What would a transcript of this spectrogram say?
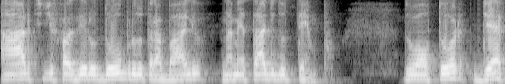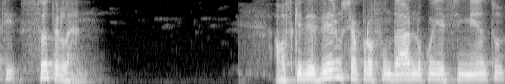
A Arte de Fazer o Dobro do Trabalho na Metade do Tempo, do autor Jeff Sutherland. Aos que desejam se aprofundar no conhecimento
